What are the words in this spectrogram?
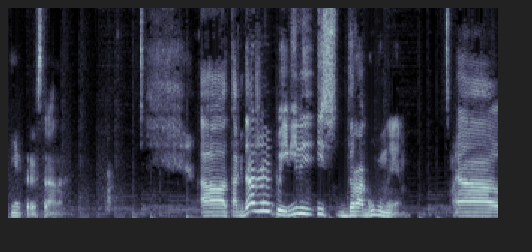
в некоторых странах. А, тогда же появились драгуны. А,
